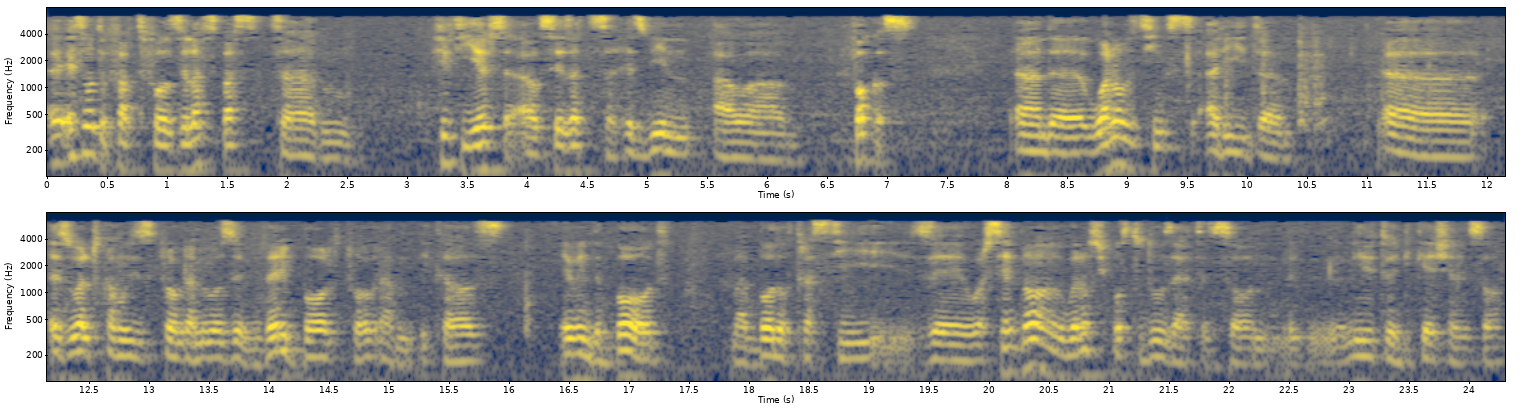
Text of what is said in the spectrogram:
Uh, as a matter of fact, for the last past um, 50 years, I would say that has been our um, focus. And uh, one of the things I did um, uh, as well to come with this program, it was a very bold program because even the board, my board of trustees, they were saying, no, we're not supposed to do that and so on, leave it to education and so on.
